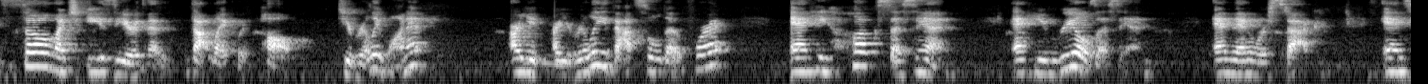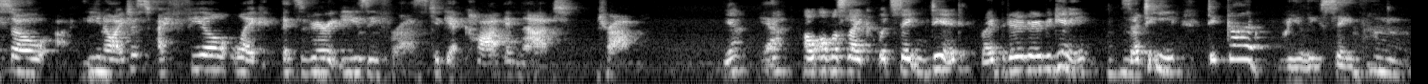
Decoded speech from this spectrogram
So much easier than that life with Paul. Do you really want it? Are you are you really that sold out for it?" And he hooks us in, and he reels us in, and then we're stuck. And so you know, I just I feel like it's very easy for us to get caught in that trap. yeah. Yeah. almost like what Satan did right at the very, very beginning, said to Eve, Did God really say that? Mhm.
